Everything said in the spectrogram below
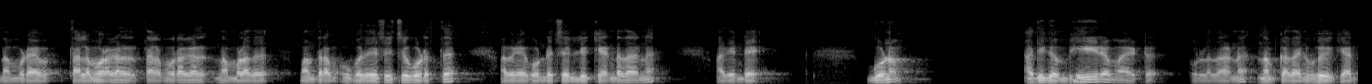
നമ്മുടെ തലമുറകൾ തലമുറകൾ നമ്മളത് മന്ത്രം ഉപദേശിച്ചു കൊടുത്ത് അവരെ കൊണ്ട് ചൊല്ലിക്കേണ്ടതാണ്. അതിന്റെ ഗുണം അതിഗംഭീരമായിട്ട് ഉള്ളതാണ്. നമുക്കത് അനുഭവിക്കാൻ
